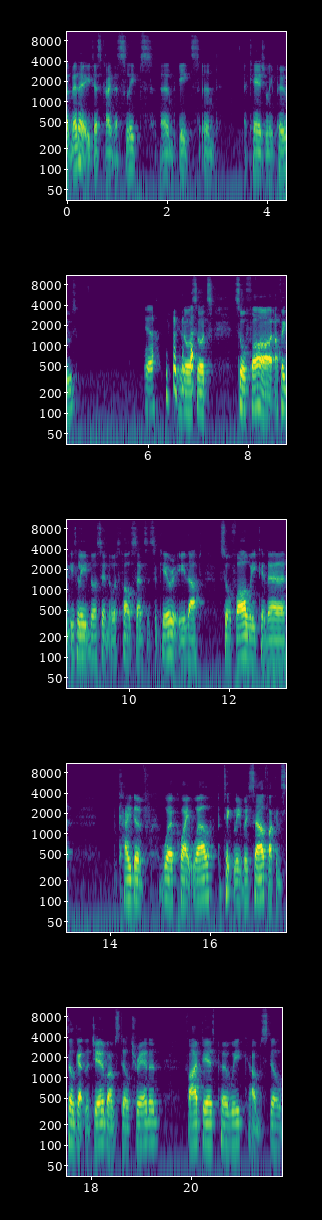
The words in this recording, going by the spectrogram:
the minute he just kind of sleeps and eats and occasionally poos. Yeah. you know so it's so far i think he's leading us into a false sense of security that so far we can uh, kind of work quite well particularly myself. I can still get to the gym i'm still training five days per week i'm still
